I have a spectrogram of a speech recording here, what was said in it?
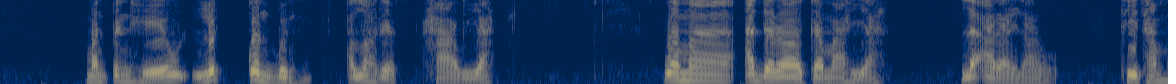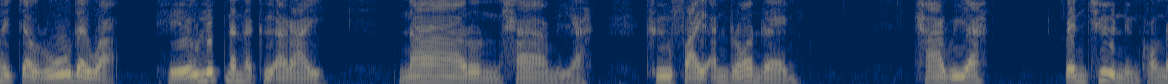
ำมันเป็นเหวลึกก้นบึงอัลลอฮ์เรียกฮาวิยะ ว่ามาอัดรอกามาฮิยะและอะไรเล่า ที่ทำให้เจ้ารู้ได้ว่า เหวลึกนั่นน่ะคืออะไร นารุนฮามียะคือไฟอันร้อนแรง ฮาวิยะเป็นชื่อหนึ่งของน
